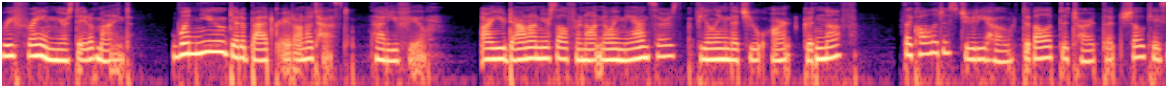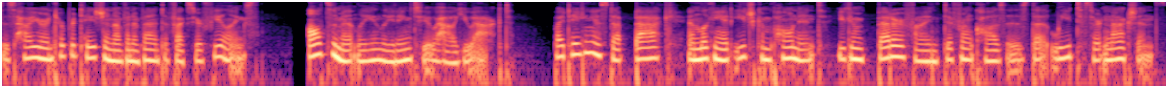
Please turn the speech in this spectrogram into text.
reframe your state of mind. When you get a bad grade on a test, how do you feel? Are you down on yourself for not knowing the answers, feeling that you aren't good enough? Psychologist Judy Ho developed a chart that showcases how your interpretation of an event affects your feelings, ultimately leading to how you act. By taking a step back and looking at each component, you can better find different causes that lead to certain actions.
